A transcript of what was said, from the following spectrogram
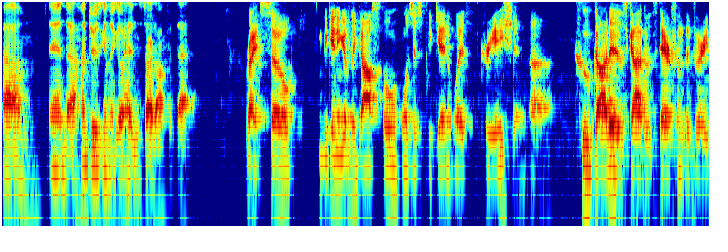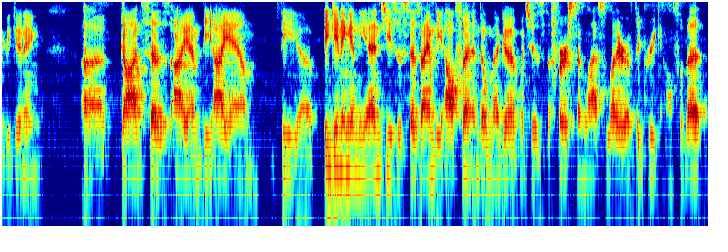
Um, and uh, Hunter is going to go ahead and start off with that. Right. So, beginning of the gospel, we'll just begin with creation. Uh, who God is. God was there from the very beginning. Uh, God says, "I am the I am." The uh, beginning and the end. Jesus says, "I am the Alpha and Omega," which is the first and last letter of the Greek alphabet.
